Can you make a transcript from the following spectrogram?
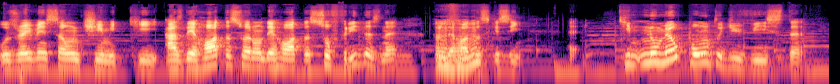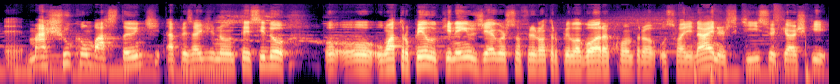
os Ravens são um time que as derrotas foram derrotas sofridas, né? Foram Uhum. derrotas que, assim, é, que no meu ponto de vista, é, machucam bastante, apesar de não ter sido o- o- um atropelo que nem os Jaguars sofreram um atropelo agora contra os 49ers, que isso é que eu acho que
